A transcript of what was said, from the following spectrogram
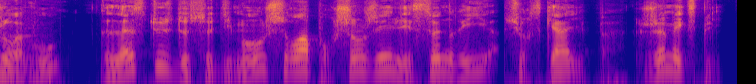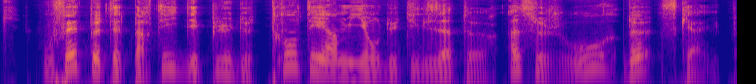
Bonjour à vous. L'astuce de ce dimanche sera pour changer les sonneries sur Skype. Je m'explique. Vous faites peut-être partie des plus de 31 millions d'utilisateurs à ce jour de Skype.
